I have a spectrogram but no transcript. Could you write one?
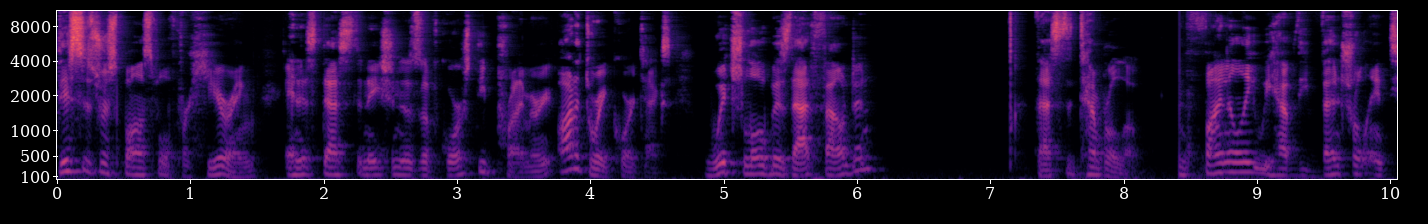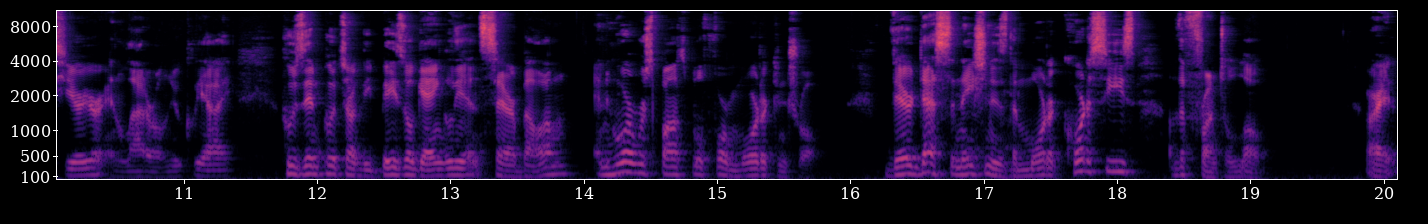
This is responsible for hearing, and its destination is, of course, the primary auditory cortex. Which lobe is that found in? That's the temporal lobe. And finally, we have the ventral anterior and lateral nuclei, whose inputs are the basal ganglia and cerebellum, and who are responsible for motor control. Their destination is the motor cortices of the frontal lobe. All right,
